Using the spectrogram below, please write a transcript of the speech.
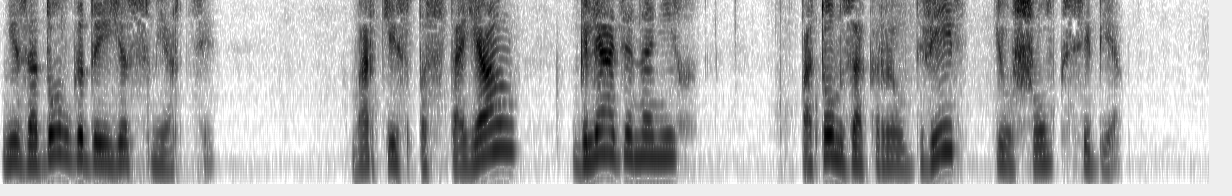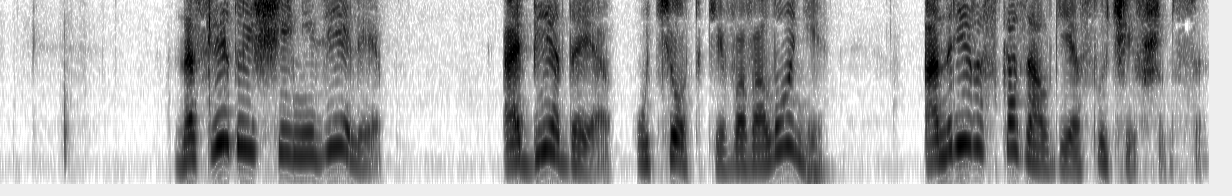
незадолго до ее смерти. Маркиз постоял, глядя на них, потом закрыл дверь и ушел к себе. На следующей неделе, обедая у тетки в Авалоне, Анри рассказал ей о случившемся.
